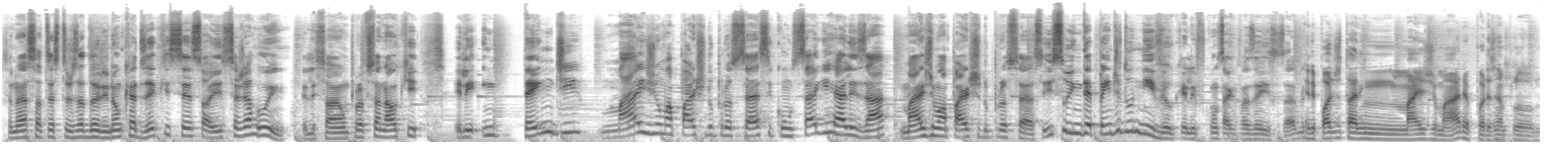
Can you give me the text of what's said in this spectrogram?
você não é só texturizador. E não quer dizer que ser só isso seja ruim. Ele só é um profissional que ele entende mais de uma parte do processo e consegue realizar mais de uma parte do processo. Isso independe do nível que ele consegue fazer isso, sabe? Ele pode estar em mais de uma área, por exemplo,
